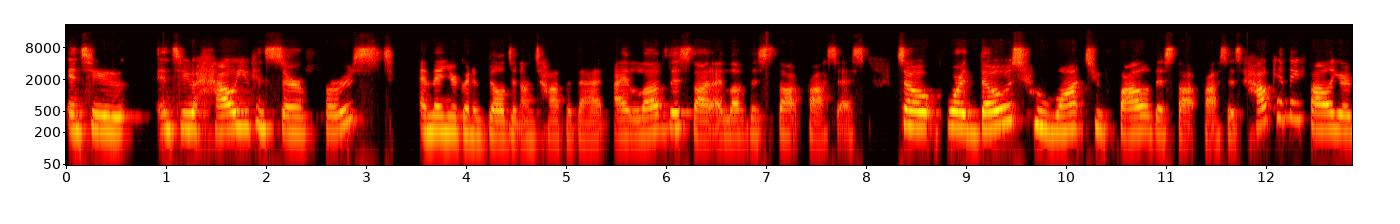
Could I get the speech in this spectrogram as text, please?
into into how you can serve first and then you're going to build it on top of that. I love this thought i love this thought process. So for those who want to follow this thought process how can they follow your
